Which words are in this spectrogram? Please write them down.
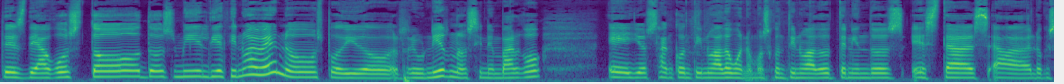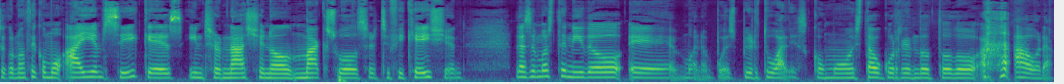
desde agosto 2019 no hemos podido reunirnos, sin embargo, ellos han continuado, bueno, hemos continuado teniendo estas, uh, lo que se conoce como IMC, que es International Maxwell Certification. Las hemos tenido, eh, bueno, pues virtuales, como está ocurriendo todo ahora.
